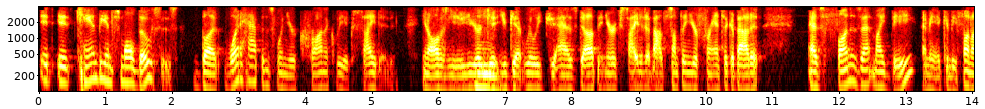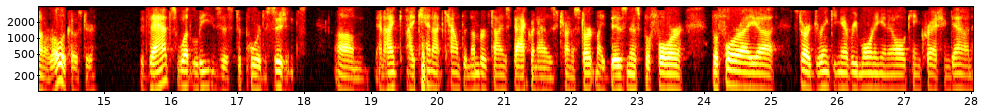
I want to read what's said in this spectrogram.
It it can be in small doses, but what happens when you're chronically excited? You know, obviously you mm. get you get really jazzed up and you're excited about something, you're frantic about it. As fun as that might be, I mean, it can be fun on a roller coaster. That's what leads us to poor decisions. Um, and I, I cannot count the number of times back when I was trying to start my business before, before I uh, started drinking every morning and it all came crashing down.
